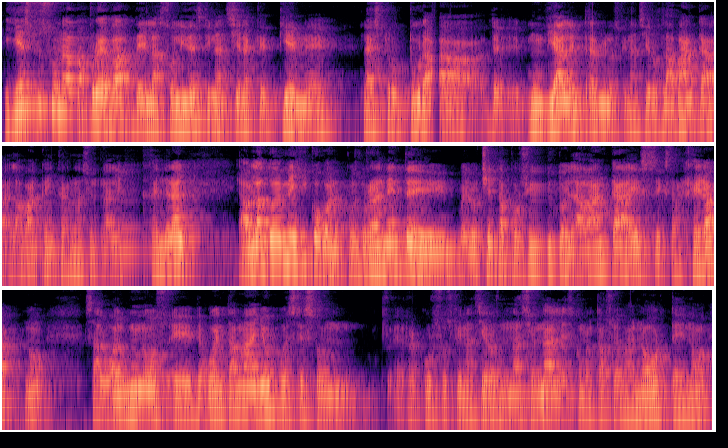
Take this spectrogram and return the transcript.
Y esto es una prueba de la solidez financiera que tiene la estructura mundial en términos financieros, la banca, la banca internacional en general. Hablando de México, bueno, pues realmente el 80% de la banca es extranjera, ¿no? Salvo algunos eh, de buen tamaño, pues son recursos financieros nacionales, como el caso de Banorte, ¿no?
